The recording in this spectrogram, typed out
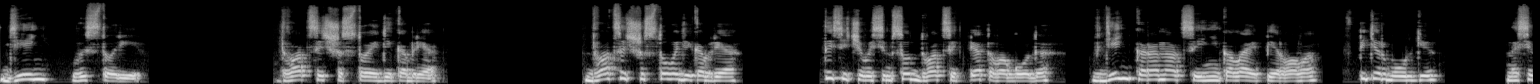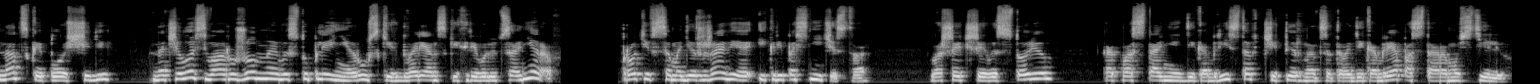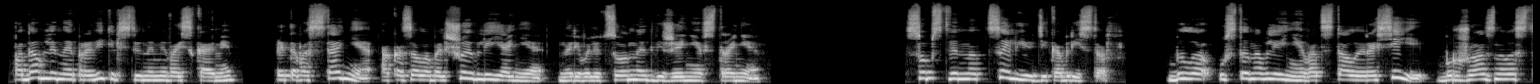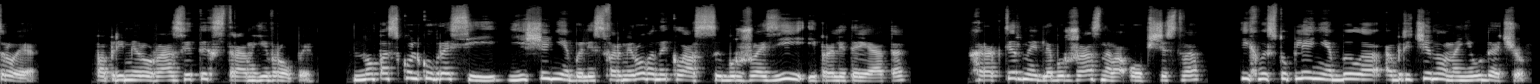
День в истории. 26 декабря. 26 декабря 1825 года, в день коронации Николая I в Петербурге, на Сенатской площади, началось вооруженное выступление русских дворянских революционеров против самодержавия и крепостничества, вошедшее в историю – как восстание декабристов 14 декабря по старому стилю. Подавленное правительственными войсками, это восстание оказало большое влияние на революционное движение в стране. Собственно, целью декабристов было установление в отсталой России буржуазного строя, по примеру развитых стран Европы. Но поскольку в России еще не были сформированы классы буржуазии и пролетариата, характерные для буржуазного общества, их выступление было обречено на неудачу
